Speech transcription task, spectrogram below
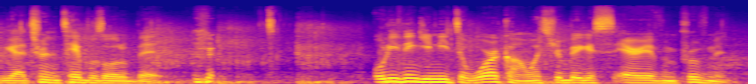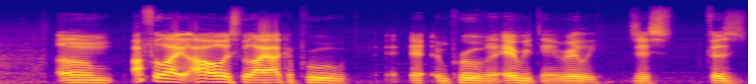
we gotta turn the tables a little bit. what do you think you need to work on? What's your biggest area of improvement? Um, I feel like I always feel like I could prove, improve in everything, really. Just because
